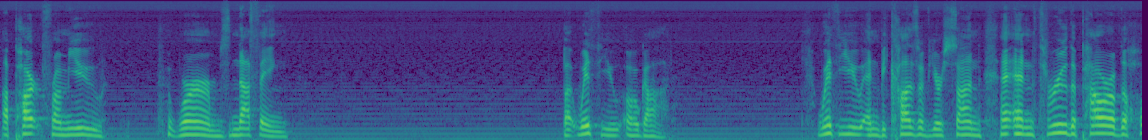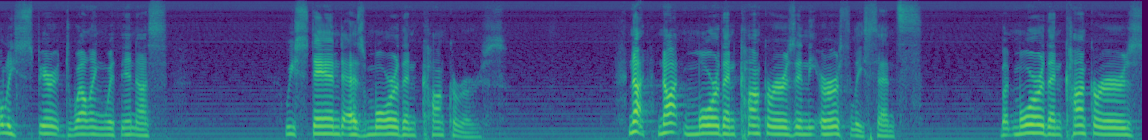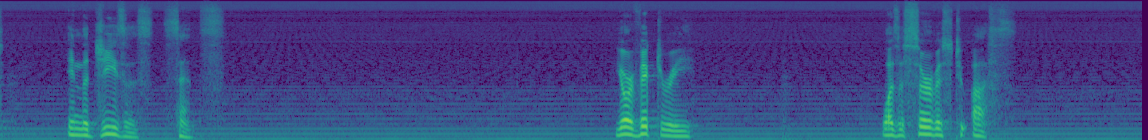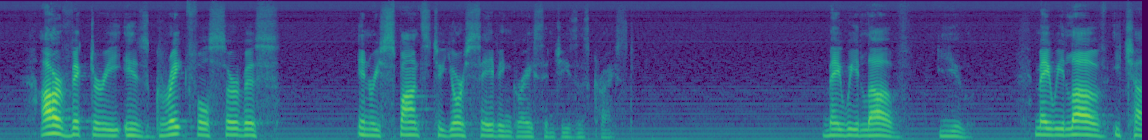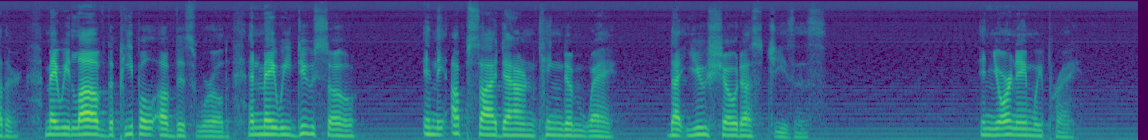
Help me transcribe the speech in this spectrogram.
apart from you worms, nothing. But with you, O oh God. With you and because of your Son, and through the power of the Holy Spirit dwelling within us, we stand as more than conquerors. Not, not more than conquerors in the earthly sense, but more than conquerors in the Jesus sense. Your victory was a service to us. Our victory is grateful service in response to your saving grace in Jesus Christ. May we love you. May we love each other. May we love the people of this world. And may we do so in the upside down kingdom way that you showed us Jesus. In your name we pray.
